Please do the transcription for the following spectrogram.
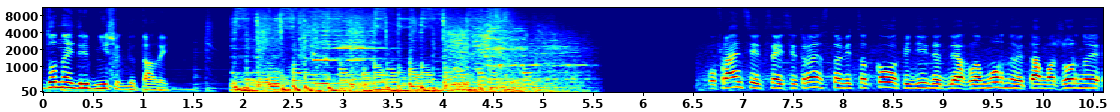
до найдрібніших деталей. У Франції цей Citroën 100% підійде для гламурної та мажорної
